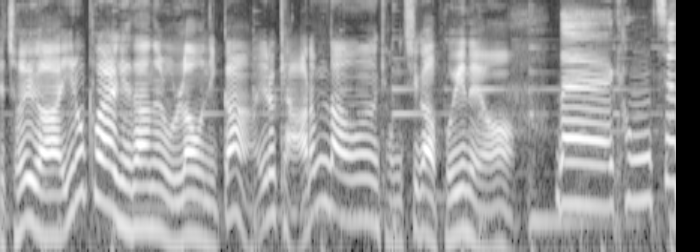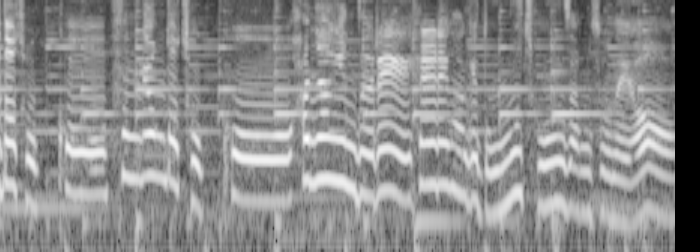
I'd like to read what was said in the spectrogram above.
네, 저희가 158 계단을 올라오니까 이렇게 아름다운 경치가 보이네요. 네, 경치도 좋고 풍경도 좋고 한양인들이 힐링하기 너무 좋은 장소네요.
